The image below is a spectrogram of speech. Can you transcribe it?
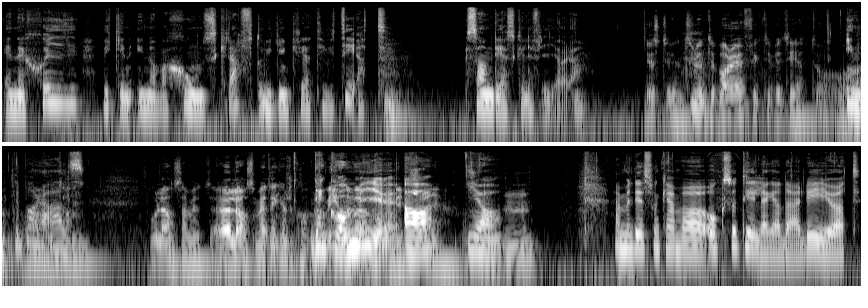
energi, vilken innovationskraft och vilken kreativitet mm. som det skulle frigöra. Just det, det är inte bara effektivitet och, och inte bara och, alls. Och lönsamhet, äh, lönsamheten kanske kommer Den kommer ju. Ja, ja. Mm. ja. men det som kan vara också tillägga där det är ju att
